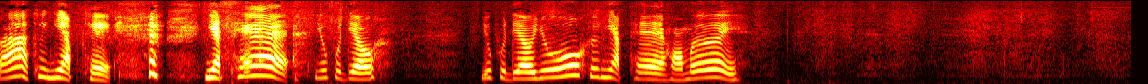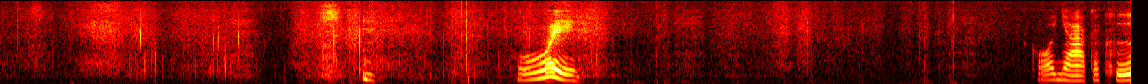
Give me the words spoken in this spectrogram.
ป้าคือเงียบแท้เงียบแท้อยู่ผู้เดียวอยู่ผู้เดียวอยู่คือเงียบแท้หอมเอ้ยโอ้ยก็ยาก็คื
